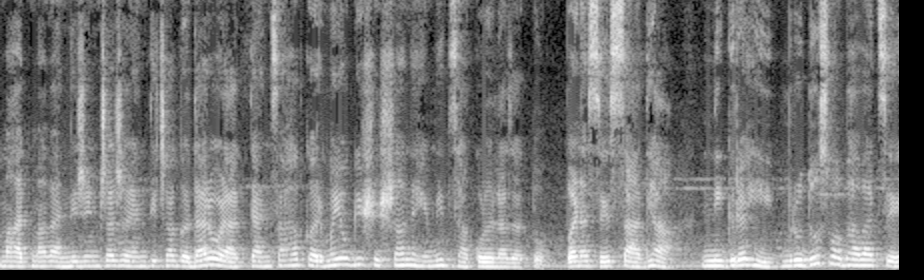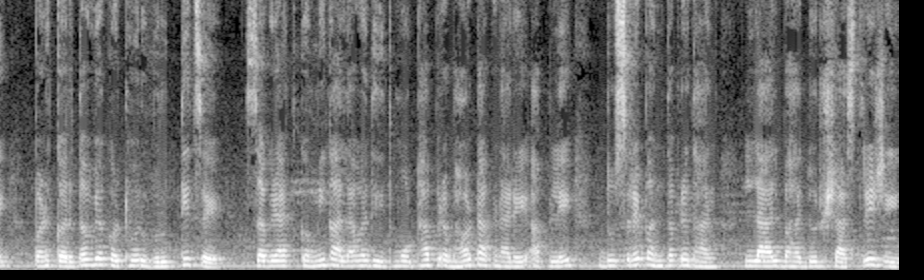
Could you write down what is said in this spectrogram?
महात्मा गांधीजींच्या जयंतीच्या गदारोळात त्यांचा हा कर्मयोगी शिष्य नेहमीच झाकोळला जातो. पण असे साध्या निग्रही मृदू स्वभावाचे पण कर्तव्य कठोर वृत्तीचे सगळ्यात कमी कालावधीत मोठा प्रभाव टाकणारे आपले दुसरे पंतप्रधान लाल बहादूर शास्त्रीजी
